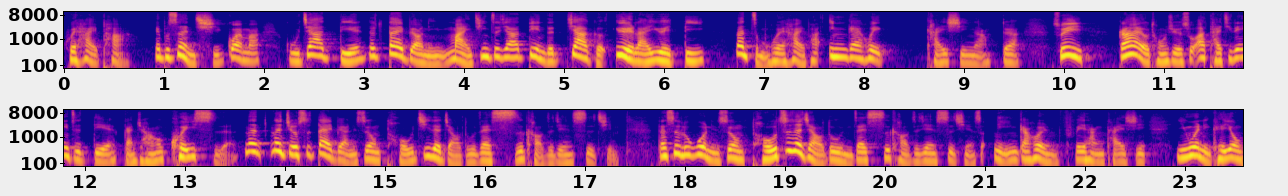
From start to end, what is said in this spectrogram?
会害怕，那不是很奇怪吗？股价跌，那就代表你买进这家店的价格越来越低，那怎么会害怕？应该会。开心啊，对啊，所以刚才有同学说啊，台积电一直跌，感觉好像亏死了。那那就是代表你是用投机的角度在思考这件事情。但是如果你是用投资的角度你在思考这件事情的时候，你应该会非常开心，因为你可以用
